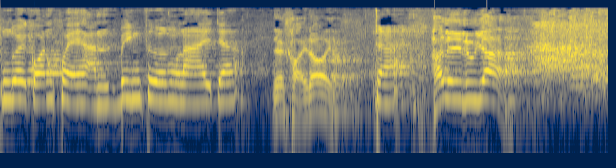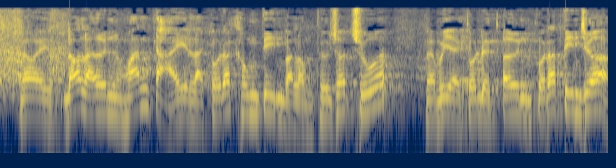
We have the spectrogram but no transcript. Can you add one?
Người con khỏe hẳn bình thường lại cha. Rồi khỏi rồi. Dạ. Hallelujah. Rồi đó là ơn hoán cải là cô đã không tin vào lòng thương xót Chúa. Và bây giờ cô được ơn cô đã tin chưa?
